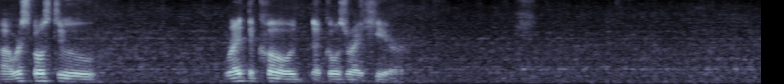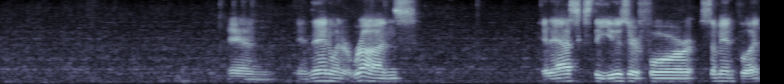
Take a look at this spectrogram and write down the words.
Uh, we're supposed to write the code that goes right here. And and then when it runs it asks the user for some input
